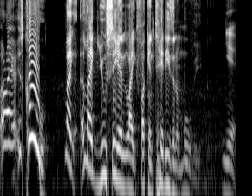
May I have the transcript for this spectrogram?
all right, it's cool. Like, like you seeing like fucking titties in a movie. Yeah.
